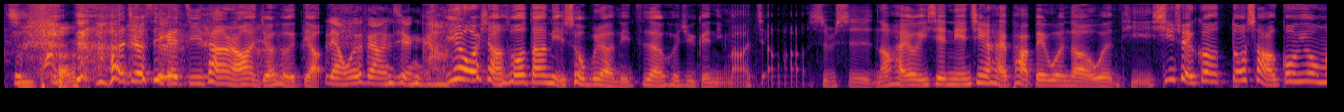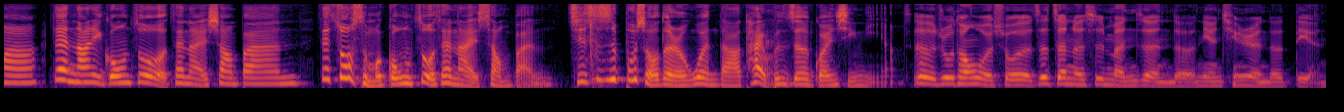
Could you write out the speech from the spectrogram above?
鸡汤，它就是一个鸡汤，然后你就喝掉。两位非常健康，因为我想说，当你受不了，你自然会去跟你妈讲啊，是不是？然后还有一些年轻人还怕被问到的问题：薪水够多少够用吗？在哪里工作？在哪里上班？在做什么工作？在哪里上班？其实是不熟的人问的。他也不是真的关心你啊。这如同我说的，这真的是门诊的年轻人的点，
